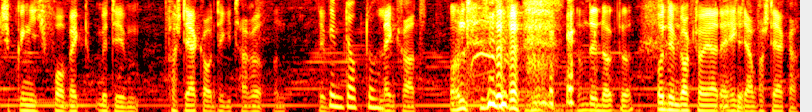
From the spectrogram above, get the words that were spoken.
springe ich vorweg mit dem Verstärker und der Gitarre und dem, Dem Doktor. Lenkrad. Und, Haben den Doktor. und dem Doktor, ja, der Okay. hängt ja am Verstärker.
